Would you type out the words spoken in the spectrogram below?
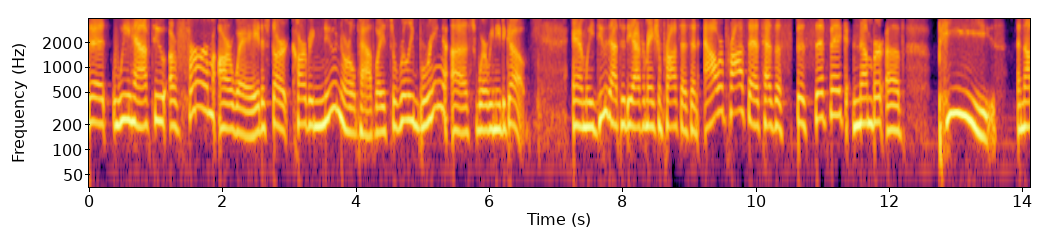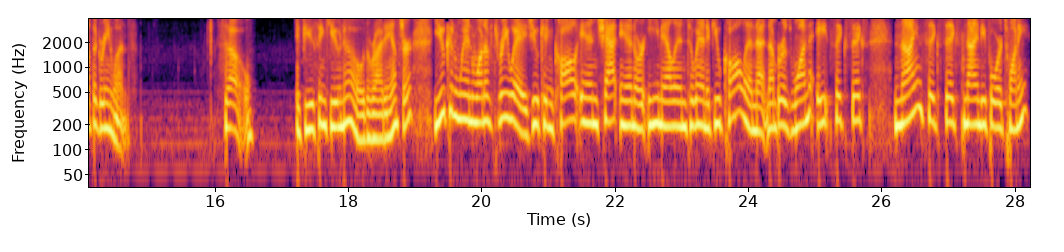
that we have to affirm our way to start carving new neural pathways to really bring us where we need to go. And we do that through the affirmation process. And our process has a specific number of P's and not the green ones. So, if you think you know the right answer, you can win one of three ways. You can call in, chat in, or email in to win. If you call in, that number is 1-866-966-9420,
